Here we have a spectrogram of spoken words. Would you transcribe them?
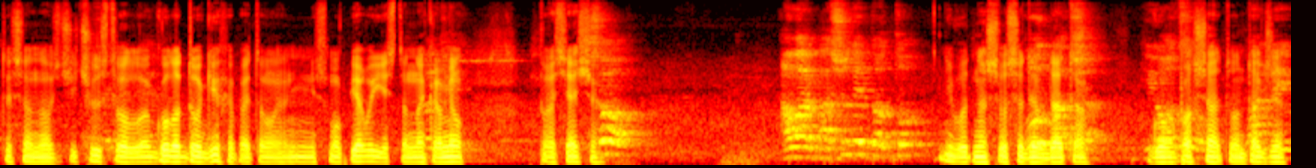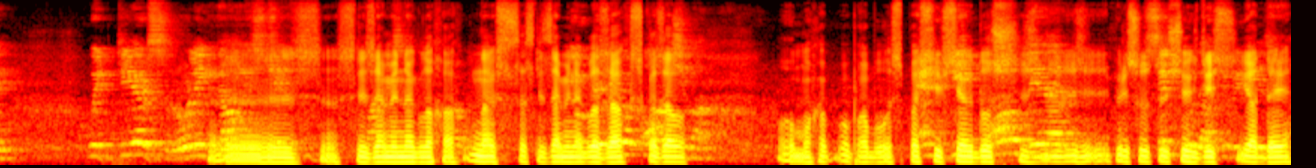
То есть он чувствовал голод других, и поэтому не смог первый есть, он накормил просящих. И вот наш Васудев Дата, Гуру Паршат, он также э, слезами на глазах, со слезами на глазах сказал, о, Маха, о Прабху, спаси всех душ присутствующих здесь и отдай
